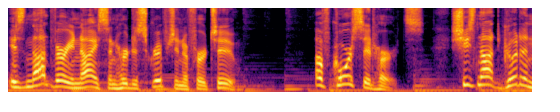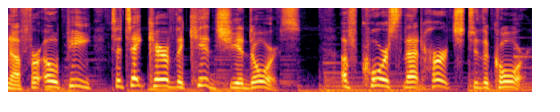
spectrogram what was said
is not very nice in her description of her, too. Of course it hurts. She's not good enough for OP to take care of the kids she adores. Of course that hurts to the core.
